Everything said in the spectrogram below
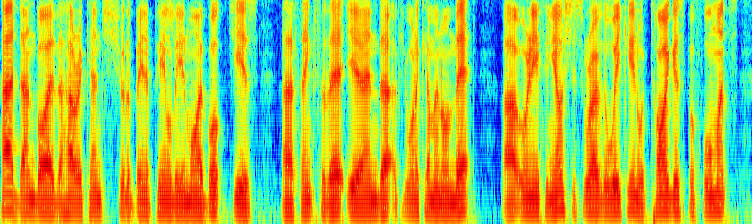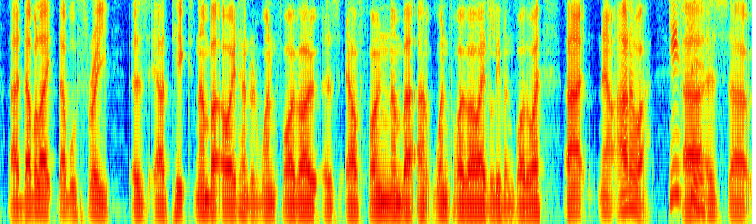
Hard done by the Hurricanes. Should have been a penalty in my book. Cheers. Uh, thanks for that. Yeah, and uh, if you want to come in on that uh, or anything else you saw over the weekend or Tigers performance, uh, double eight double three is our text number. 0800 150 is our phone number. Uh, 150 by the way. Uh, now, Arawa. Yes, uh, sir. Is, uh,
